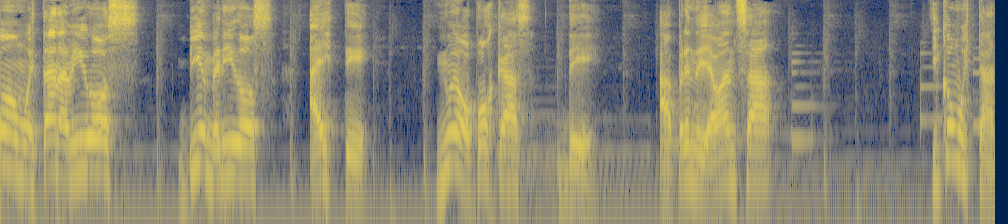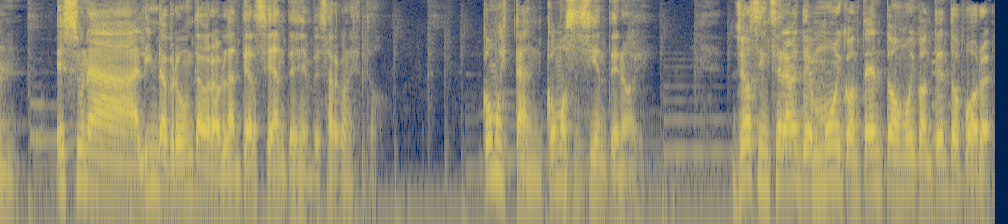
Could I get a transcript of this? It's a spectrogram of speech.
¿Cómo están amigos? Bienvenidos a este nuevo podcast de Aprende y Avanza. ¿Y cómo están? Es una linda pregunta para plantearse antes de empezar con esto. ¿Cómo están? ¿Cómo se sienten hoy? Yo sinceramente muy contento, muy contento por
